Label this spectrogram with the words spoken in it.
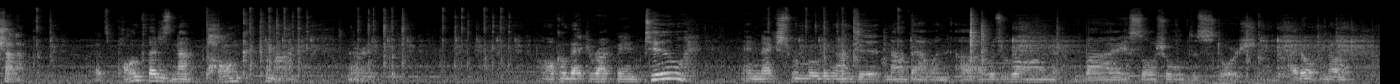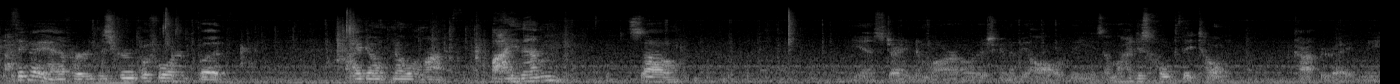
shut up. That's punk? That is not punk. Come on. Alright. Welcome back to Rock Band 2. And next we're moving on to, not that one, uh, I Was Wrong by Social Distortion. I don't know, I think I have heard this group before, but I don't know a lot by them. So, yeah, starting tomorrow, there's going to be all of these. I just hope they don't copyright me.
